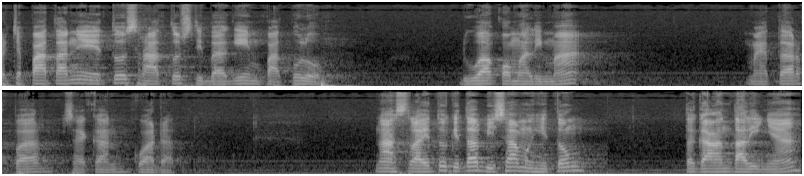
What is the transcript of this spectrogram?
Percepatannya itu 100 dibagi 40. 2,5 meter per second kuadrat. Nah, setelah itu kita bisa menghitung tegangan talinya.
